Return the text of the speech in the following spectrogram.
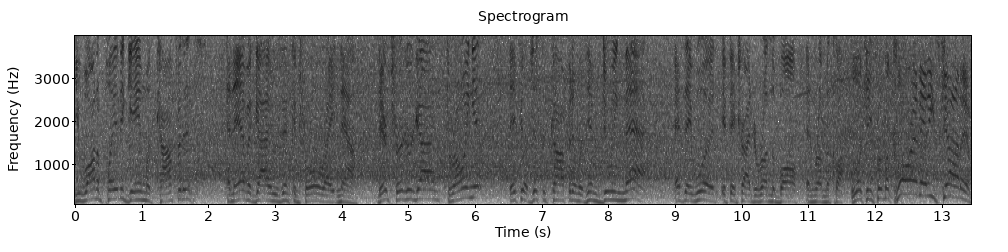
You want to play the game with confidence, and they have a guy who's in control right now. Their trigger guy, throwing it, they feel just as confident with him doing that as they would if they tried to run the ball and run the clock. Looking for McLaurin, and he's got him.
